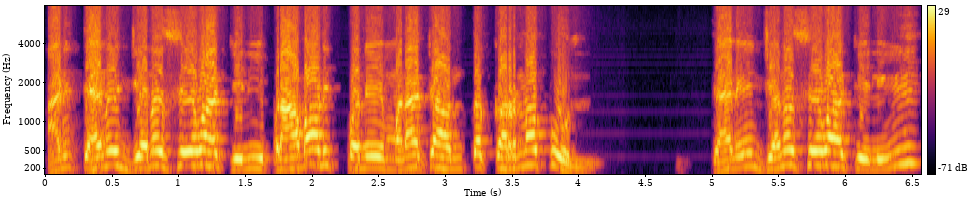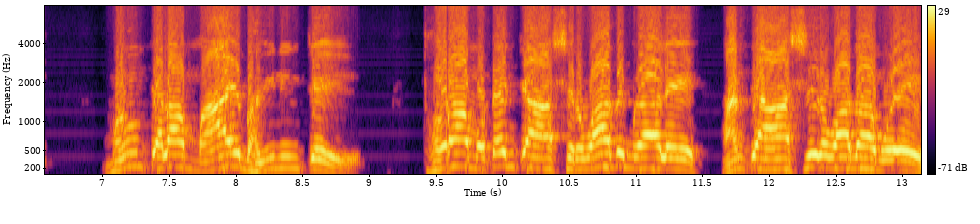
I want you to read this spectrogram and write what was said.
आणि त्याने जनसेवा केली प्रामाणिकपणे मनाच्या अंतकरणातून त्याने जनसेवा केली म्हणून त्याला माय भगिनींचे थोरा मोठ्यांचे आशीर्वाद मिळाले आणि त्या आशीर्वादामुळे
